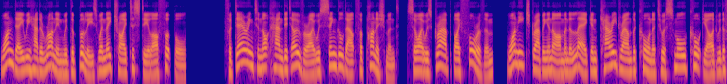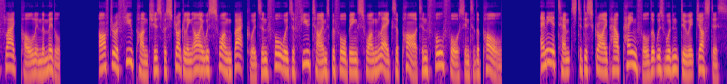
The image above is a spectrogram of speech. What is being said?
One day we had a run-in with the bullies when they tried to steal our football. For daring to not hand it over I was singled out for punishment, so I was grabbed by four of them, one each grabbing an arm and a leg and carried round the corner to a small courtyard with a flagpole in the middle. After a few punches for struggling I was swung backwards and forwards a few times before being swung legs apart and full force into the pole. Any attempts to describe how painful that was wouldn't do it justice.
